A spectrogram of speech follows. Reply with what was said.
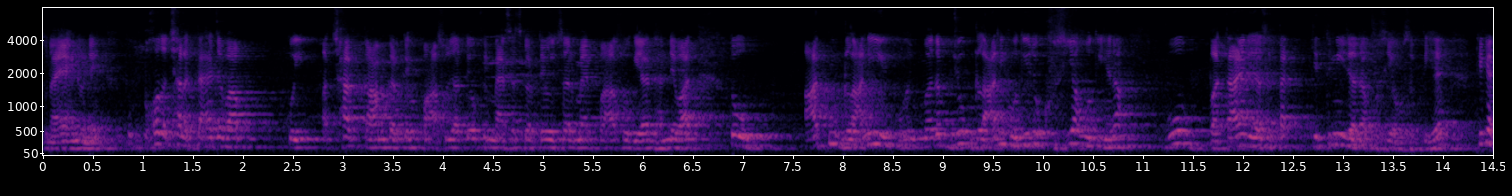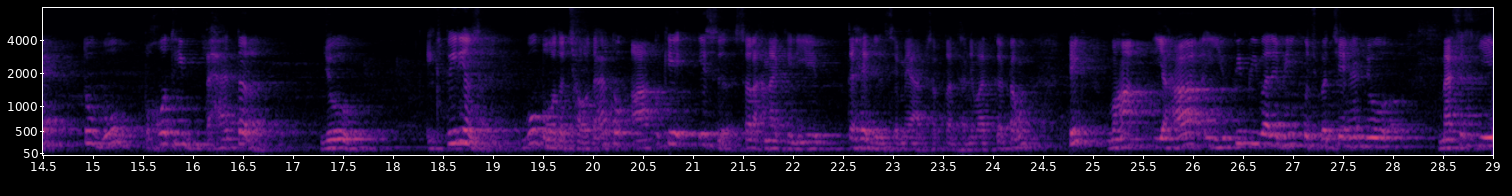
सुनाया है इन्होंने। तो बहुत अच्छा लगता है जब आप कोई अच्छा काम करते हो, पास हो जाते हो, फिर मैसेज करते हो सर, मैं पास हो गया, धन्यवाद। तो आत्मग्लानी मतलब जो ग्लानी होती है, जो खुशियाँ होती है ना, वो बताया नहीं जा सकता कितनी ज़्यादा खुशियाँ हो सकती है, ठीक है? तो वो बहुत ही बेहतर जो एक्सपीरियंस है वो बहुत अच्छा होता है। तो आपके इस सराहना के लिए तहे दिल से मैं आप सबका धन्यवाद करता हूँ। ठीक, वहाँ यहाँ यूपीपी वाले भी कुछ बच्चे हैं जो मैसेज किए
